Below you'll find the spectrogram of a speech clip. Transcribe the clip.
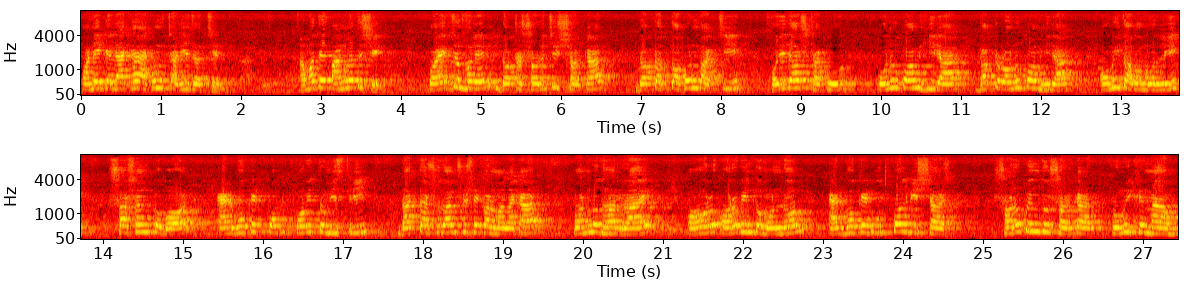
অনেকে লেখা এখনও চালিয়ে যাচ্ছেন। আমাদের বাংলাদেশে কয়েকজন হলেন doctor Sarchit Sarkar, doctor Tapan Bagchi, Haridas Thakur, Anupam Hira, doctor Anupam Hira, Amitabh Mallick, Shashanka Bar, advocate Pabitra Mistri, ডাক্তার সুধাংশু শেখর মালাকার, কর্ণধার রায়, অর- অরবিন্দ মণ্ডল, অ্যাডভোকেট উৎপল বিশ্বাস শরবেন্দু সরকার প্রমুখের নাম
